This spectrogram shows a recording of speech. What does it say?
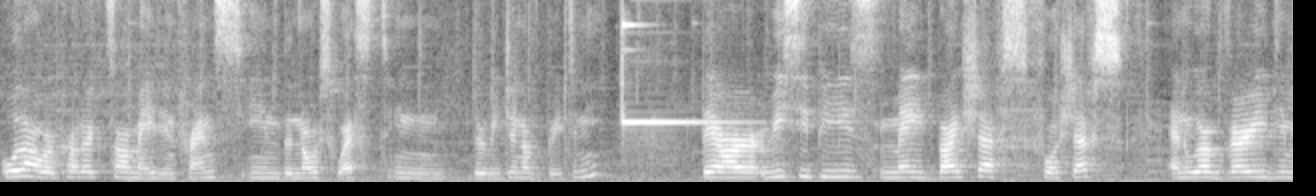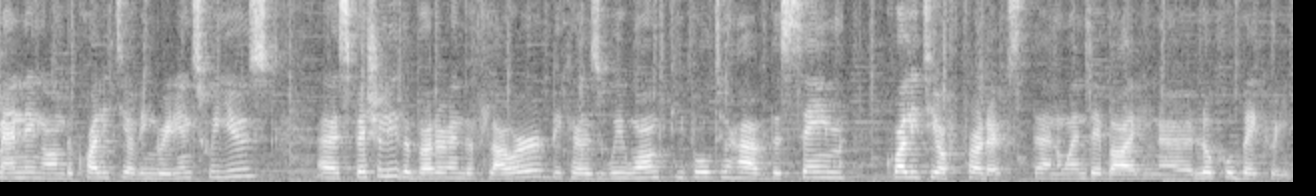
All our products are made in France, in the northwest, in the region of Brittany. There are recipes made by chefs for chefs, and we are very demanding on the quality of ingredients we use, uh, especially the butter and the flour, because we want people to have the same quality of products than when they buy in a local bakery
